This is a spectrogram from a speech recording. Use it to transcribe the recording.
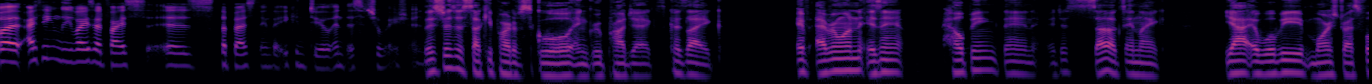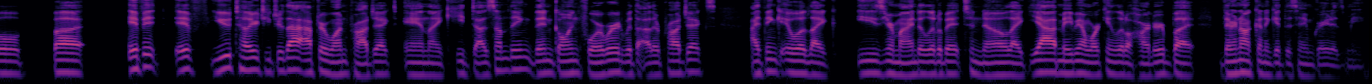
but I think Levi's advice is the best thing that you can do in this situation. This is just a sucky part of school and group projects because, like, if everyone isn't helping, then it just sucks. And, like, yeah, it will be more stressful. But if it if you tell your teacher that after one project and like he does something, then going forward with the other projects, I think it would like ease your mind a little bit to know like, yeah, maybe I'm working a little harder, but they're not gonna get the same grade as me.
